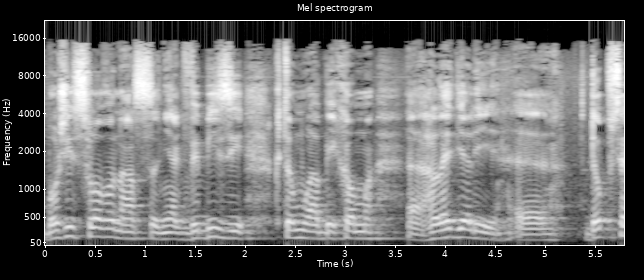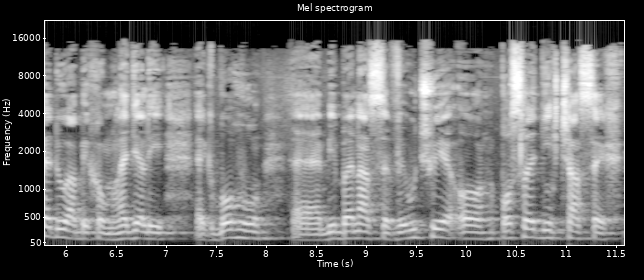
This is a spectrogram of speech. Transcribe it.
Boží slovo nás nějak vybízí k tomu, abychom hleděli dopředu, abychom hleděli k Bohu. Bible nás vyučuje o posledních časech.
